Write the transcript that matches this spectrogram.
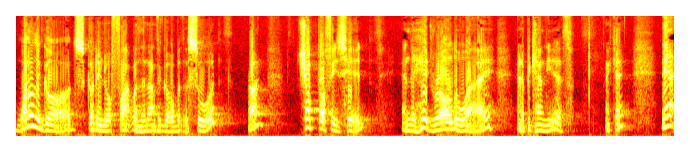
one of the gods got into a fight with another god with a sword, right? Chopped off his head, and the head rolled away, and it became the earth. Okay? Now,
